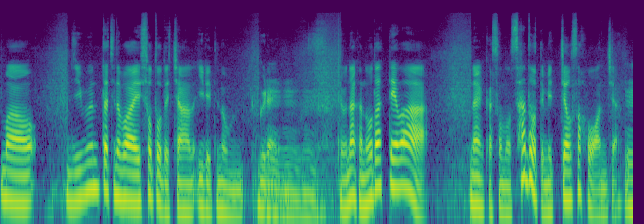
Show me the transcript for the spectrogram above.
まあ自分たちの場合外で茶入れて飲むぐらい、うんうんでもなんか野立はなんかその茶道ってめっちゃお作法あんじゃん。うんう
